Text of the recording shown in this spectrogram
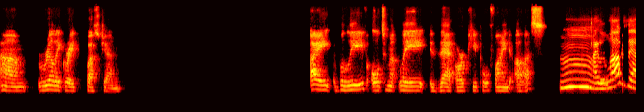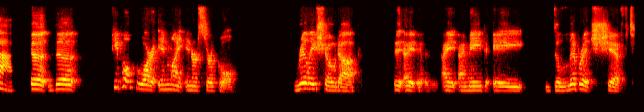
Um, really great question. I believe ultimately that our people find us. Mm, I love that. The the people who are in my inner circle really showed up. I I, I made a deliberate shift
